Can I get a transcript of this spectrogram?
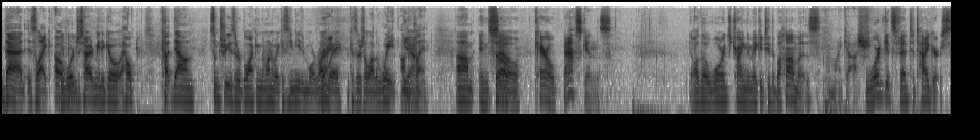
dad is like, "Oh, Mm-hmm. Ward just hired me to go help cut down some trees that are blocking the runway because he needed more runway because there's a lot of weight on Yeah. the plane." Um, And So- so, Carol Baskins, although Ward's trying to make it to the Bahamas, oh my gosh, Ward gets fed to tigers.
